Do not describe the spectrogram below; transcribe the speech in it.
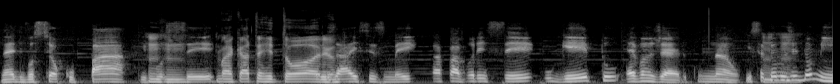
né? De você ocupar e Uhum. você Marcar território. usar esses meios para favorecer o gueto evangélico. Não, isso é Uhum. teologia de domínio.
